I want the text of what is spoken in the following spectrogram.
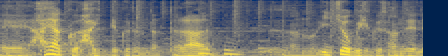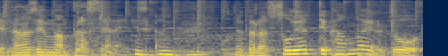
えー早く入ってくるんだったら、うんうん。あの1億引く3000円で7000万プラスじゃないですか、うんうんだからそうやって考えると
